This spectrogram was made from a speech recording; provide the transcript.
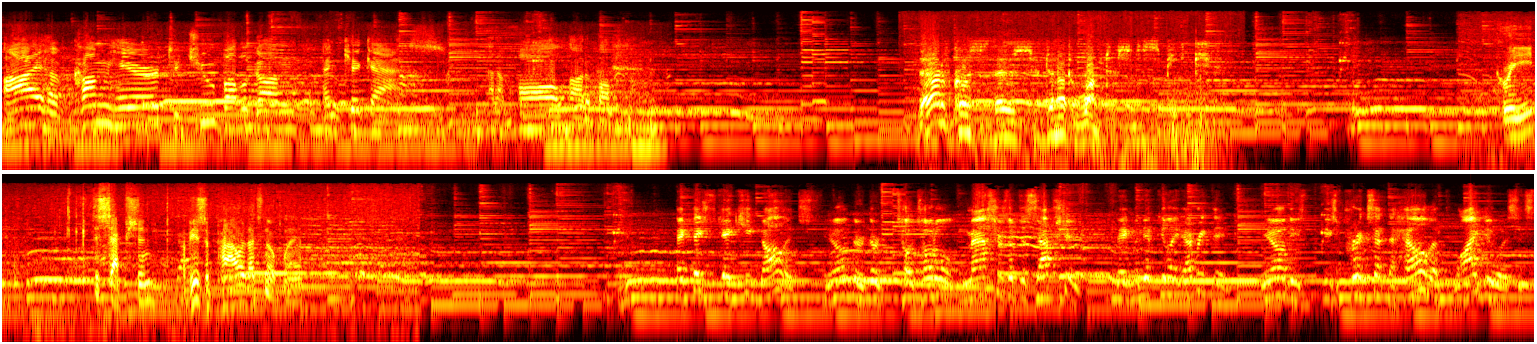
I have come here to chew bubblegum and kick ass, and I'm all out of bubblegum. There are, of course, those who do not want us to speak. Greed, deception, abuse of power, that's no plan. They, they gatekeep knowledge. You know, they're, they're to- total masters of deception. They manipulate everything. You know, these, these pricks at the helm have lied to us. It's,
